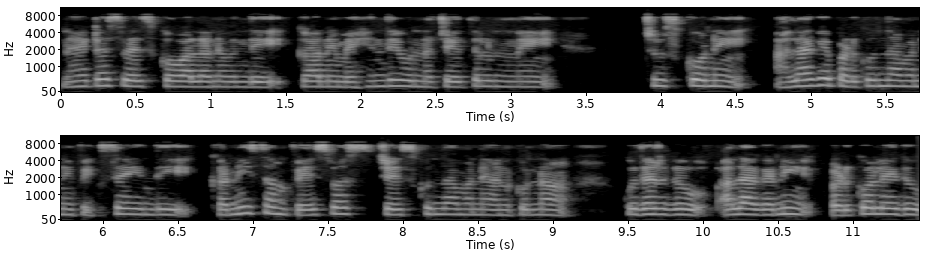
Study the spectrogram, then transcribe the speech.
నైట్ డ్రెస్ వేసుకోవాలని ఉంది. కానీ మెహందీ ఉన్న చేతులని చూసుకొని అలాగే పడుకుందామని ఫిక్స్ అయింది. కనీసం ఫేస్ వాష్ చేసుకుందామని అనుకున్నా కుదరదు. అలాగని పడుకోలేదు.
